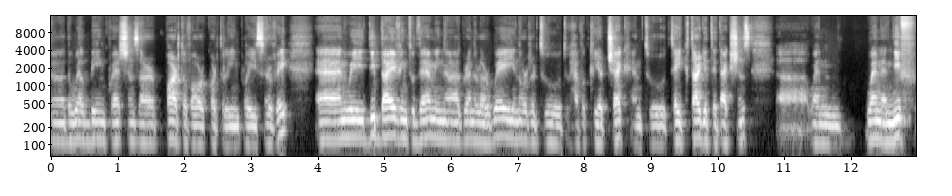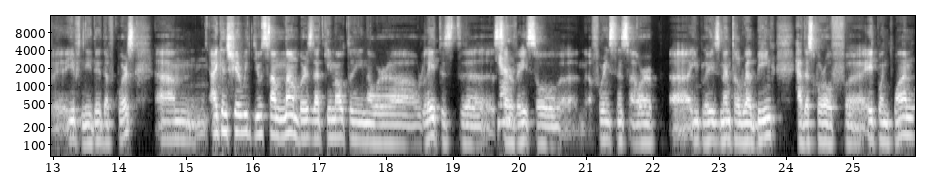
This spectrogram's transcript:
the, the well-being questions are part of our quarterly employee survey and we deep dive into them in a granular way in order to, to have a clear check and to take targeted actions uh, when when and if if needed, of course. Um, I can share with you some numbers that came out in our, uh, our latest uh, yeah. survey. So, uh, for instance, our employees' mental well-being had a score of uh, 8.1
